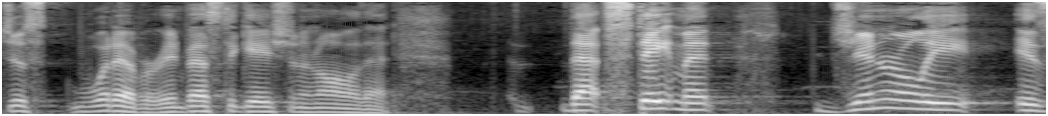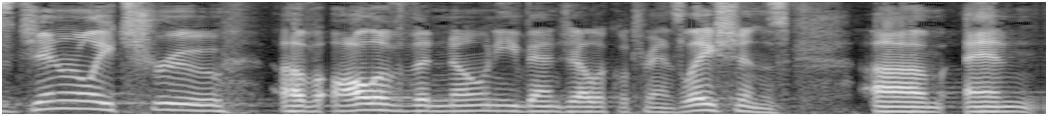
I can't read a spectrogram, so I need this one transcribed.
just whatever, investigation and all of that. That statement generally is generally true of all of the known evangelical translations, um, and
